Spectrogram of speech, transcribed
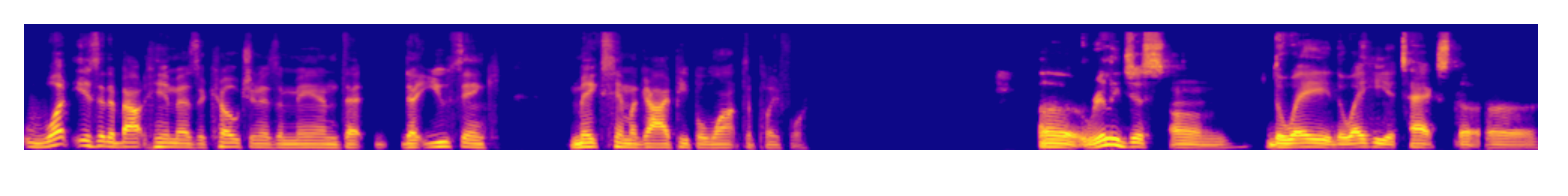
What is it about him as a coach and as a man that that you think makes him a guy people want to play for? Uh, really, just um the way the way he attacks the uh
